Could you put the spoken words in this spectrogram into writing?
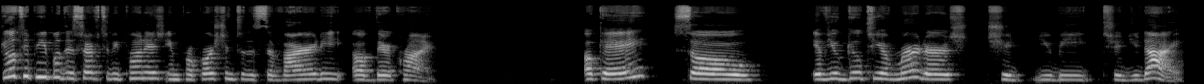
Guilty people deserve to be punished in proportion to the severity of their crime. Okay, so if you're guilty of murder, should you be should you die?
